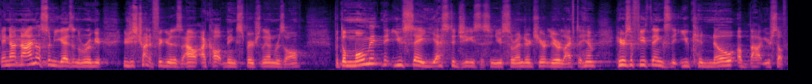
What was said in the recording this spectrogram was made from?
Okay, now, now I know some of you guys in the room, you're, you're just trying to figure this out. I call it being spiritually unresolved. But the moment that you say yes to Jesus and you surrender your, your life to Him, here's a few things that you can know about yourself.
